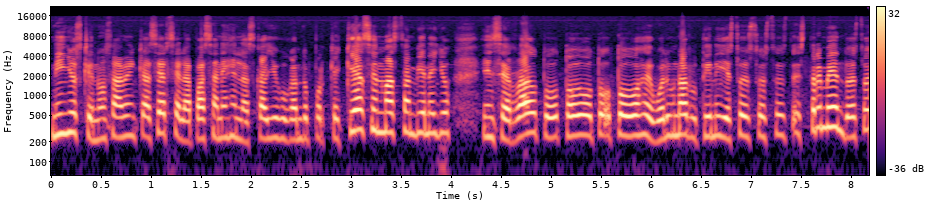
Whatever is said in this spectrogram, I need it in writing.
niños que no saben qué hacer, se la pasan en las calles jugando, porque ¿qué hacen más también ellos encerrados, todo, todo, todo todo se vuelve una rutina y esto, esto, esto, es tremendo. Esto,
